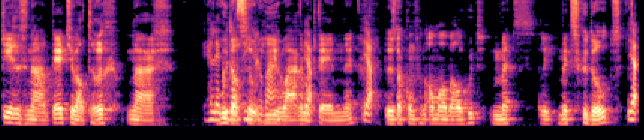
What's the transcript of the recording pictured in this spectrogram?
keren ze na een tijdje wel terug naar hoe dat ze hier, waren, waren op het einde. Ja. Dus dat komt dan allemaal wel goed met, met geduld. Ja,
